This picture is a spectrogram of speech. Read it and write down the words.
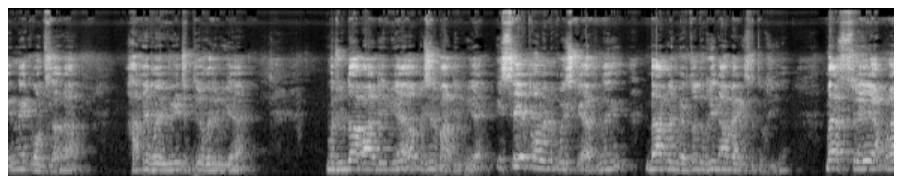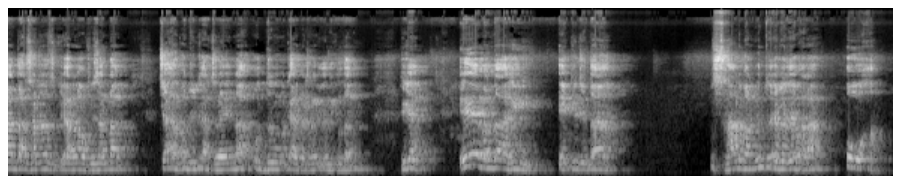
ਇੰਨੇ ਕੌਂਸਲਰ ਆ ਹਾਤੇ ਹੋਏ ਵੀ ਹੈ, ਜਿੱਤੇ ਹੋਏ ਵੀ ਹੈ ਮੌਜੂਦਾ ਪਾਰਟੀ ਵੀ ਹੈ ਆਪੋਜੀਸ਼ਨ ਪਾਰਟੀ ਵੀ ਹੈ ਕਿਸੇ ਤੋਂ ਮੈਨੂੰ ਕੋਈ ਸ਼ਿਕਾਇਤ ਨਹੀਂ ਨਾ ਕੋਈ ਮੇਰੇ ਤੋਂ ਦੁਖੀ ਨਾ ਮੈਂ ਕਿਸੇ ਤੋਂ ਦੁਖੀ ਹਾਂ। ਮੈਂ ਸਵੇਰੇ ਆਪਣਾ 10 10 11 ਆਫਿਸ ਆਉਂਦਾ ਚਾਰ ਪੰਜ ਘਰ ਚਲਾ ਜਾਂਦਾ ਉਧਰ ਮੈਂ ਘਰ ਬੈਠਾ ਕਿਤੇ ਨਿਕਲਦਾ ਠੀਕ ਹੈ? ਇਹ ਬੰਦਾ ਹੀ ਇੱਕ ਜਿੱਦਾਂ ਸਾਲ ਭਰ ਨੂੰ ਤੇ ਦੇ ਵਾਲਾ ਉਹ ਆ।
